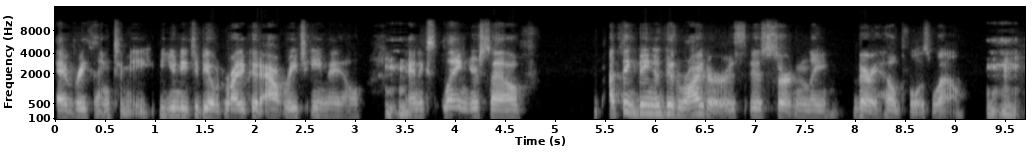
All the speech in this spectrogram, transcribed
everything to me. You need to be able to write a good outreach email mm-hmm. and explain yourself I think being a good writer is is certainly very helpful as well. Mm-hmm.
